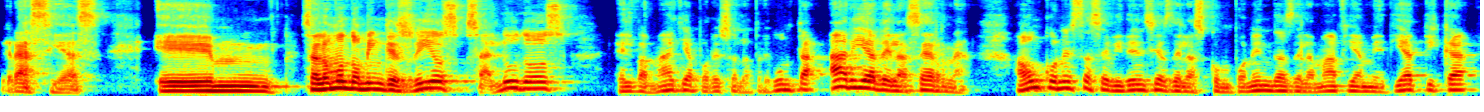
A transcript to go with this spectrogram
Gracias. Em, Salomón Domínguez Ríos, saludos. Elba Maya, por eso la pregunta. Aria de la Serna. Aún con estas evidencias de las componendas de la mafia mediática,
